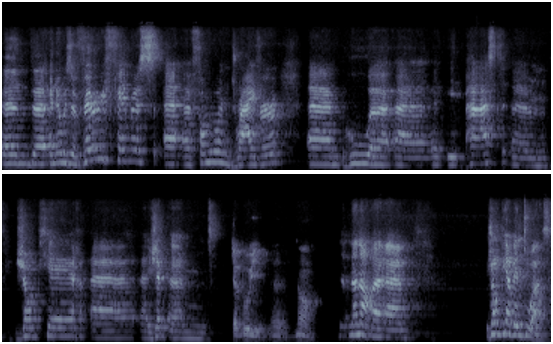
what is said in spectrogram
and uh, and there was a very famous uh, uh, Formula One driver um, who uh, it passed um, Jean Pierre. Uh, uh, um, Jabouille. Uh, no. no, no. Uh, um, Jean Pierre Beltoise.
